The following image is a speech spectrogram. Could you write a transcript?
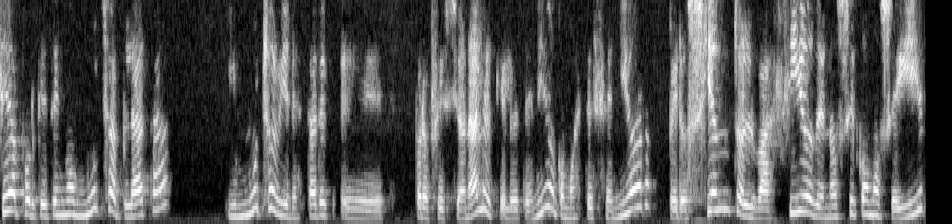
Sea porque tengo mucha plata y mucho bienestar eh, profesional, el que lo he tenido como este señor, pero siento el vacío de no sé cómo seguir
